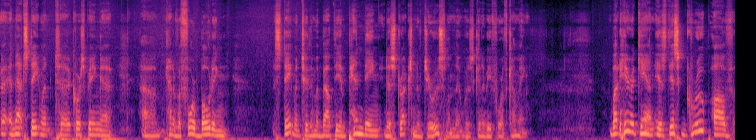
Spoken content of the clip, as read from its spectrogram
uh, and that statement, uh, of course, being a, uh, kind of a foreboding statement to them about the impending destruction of Jerusalem that was going to be forthcoming. But here again is this group of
